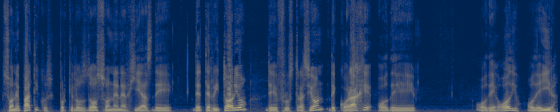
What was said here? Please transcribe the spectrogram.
son hepáticos, porque los dos son energías de, territorio, de frustración, de coraje o de, o de odio o de ira.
